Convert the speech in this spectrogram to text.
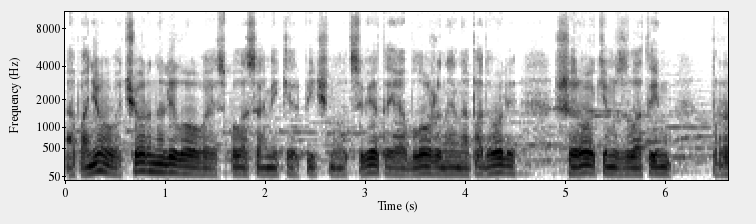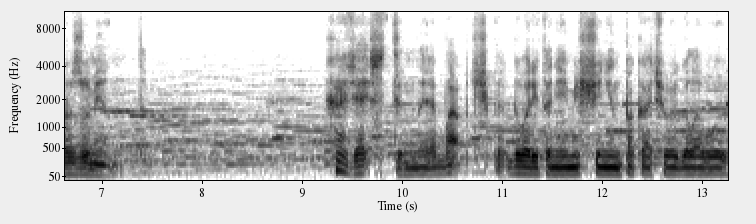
а Панева черно-лиловая с полосами кирпичного цвета и обложенная на подоле широким золотым прозументом. «Хозяйственная бабочка», — говорит о ней мещанин, покачивая головою,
